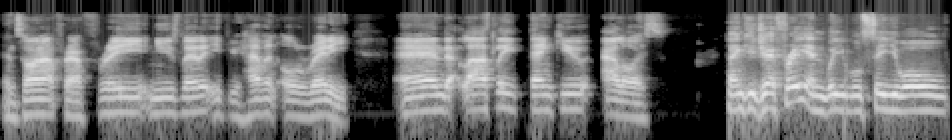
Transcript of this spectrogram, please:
and sign up for our free newsletter if you haven't already. And lastly, thank you, Alois. Thank you, Jeffrey, and we will see you all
